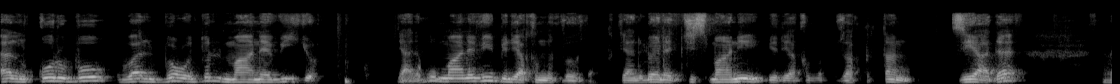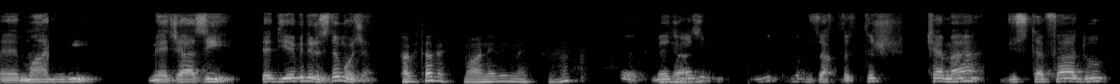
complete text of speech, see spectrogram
El kurbu vel bu'dul maneviyyu yani bu manevi bir yakınlık ve uzaklık. Yani böyle cismani bir yakınlık uzaklıktan ziyade e, manevi, mecazi de diyebiliriz değil mi hocam? Tabii tabii. Manevi me- Hı hı. Evet, mecazi ve uzaklıktır. Kema yüstefadu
